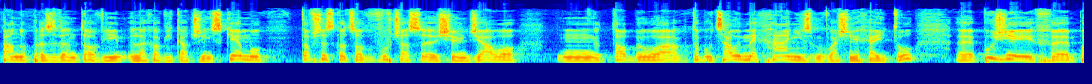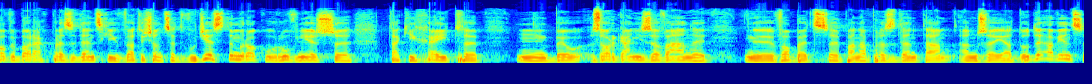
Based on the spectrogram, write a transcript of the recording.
panu prezydentowi Lechowi Kaczyńskiemu. To wszystko, co wówczas e, się działo, mm, to, była, to był cały mechanizm właśnie hejtu. E, Później w, po wyborach prezydenckich w 2020 roku również e, taki hejt mm, był zorganizowany wobec pana prezydenta Andrzeja Dudy, a więc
